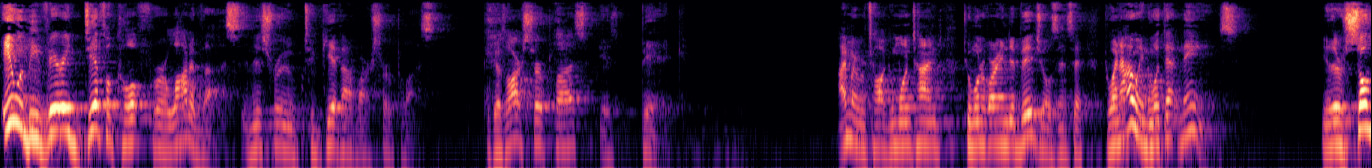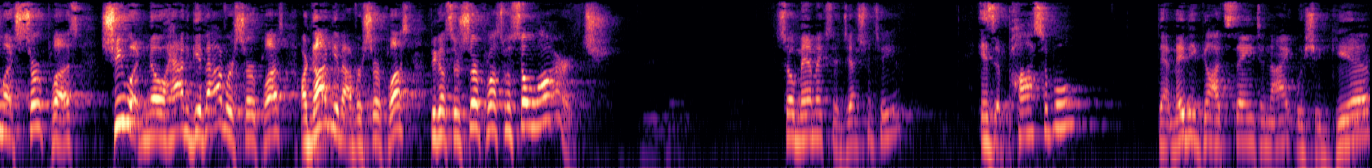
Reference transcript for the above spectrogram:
It would be very difficult for a lot of us in this room to give out of our surplus because our surplus is big. I remember talking one time to one of our individuals and said, Dwayne, I don't even know what that means. You know, there's so much surplus, she wouldn't know how to give out her surplus or not give out her surplus because her surplus was so large. So, may I make a suggestion to you? Is it possible that maybe God's saying tonight we should give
